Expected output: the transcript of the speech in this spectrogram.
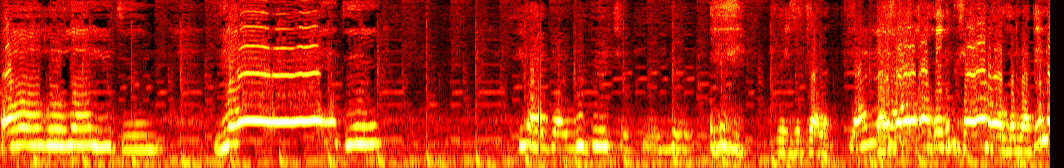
Ah olaydın, yaydın. Ya gel video çekiyorum. Gerizekalı. Yani Ben sana kahvedim soğan hazırla değil mi?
